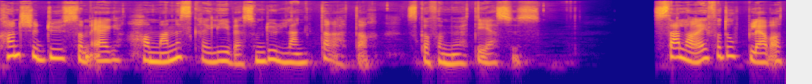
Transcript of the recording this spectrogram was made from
Kanskje du som jeg har mennesker i livet som du lengter etter skal få møte Jesus. Selv har jeg fått oppleve at,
